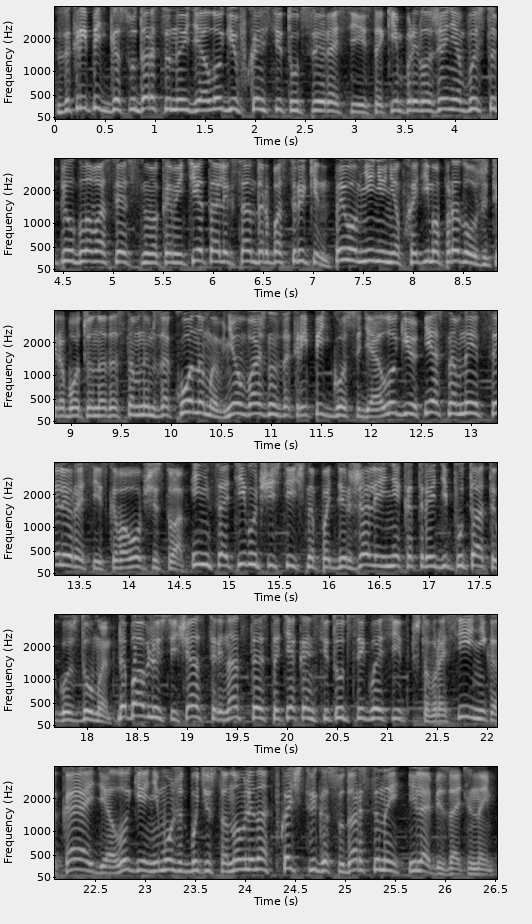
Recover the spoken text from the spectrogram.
закрепить государственную идеологию в Конституции России. С таким предложением выступил глава Следственного комитета Александр Бастрыкин. По его мнению, необходимо продолжить работу над основным законом, и в нем важно закрепить госидеологию и основные цели российского общества. Инициативу частично поддержали и некоторые депутаты Госдумы. Добавлю, сейчас 13 статья Конституции гласит, что в России никакая идеология не может быть установлена в качестве государственной или обязательной.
